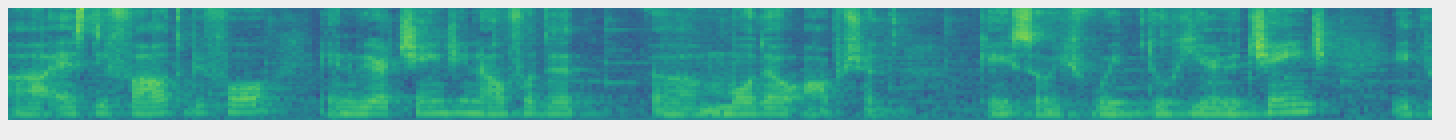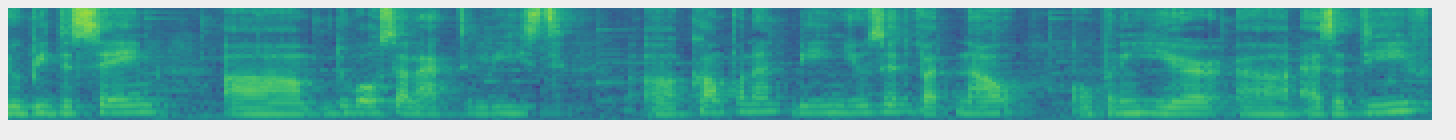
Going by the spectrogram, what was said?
uh, as default before and we are changing now for the uh, model option. Okay so if we do here the change it will be the same um, dual select list uh, component being used but now opening here uh, as a div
